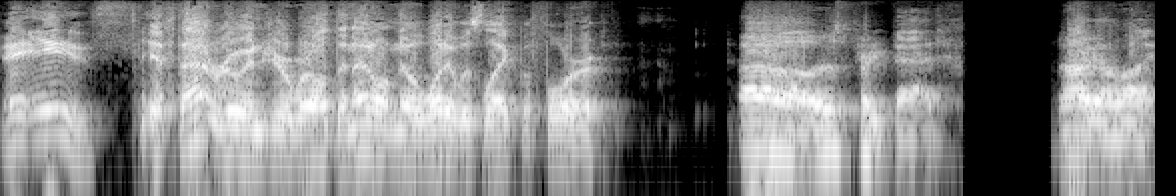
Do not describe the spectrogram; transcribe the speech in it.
It is. If that ruined your world, then I don't know what it was like before. Oh, it was pretty bad. Not gonna lie.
